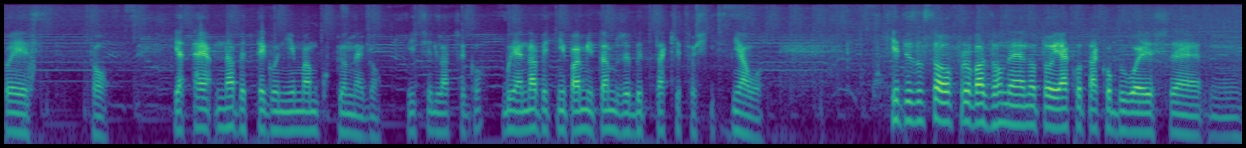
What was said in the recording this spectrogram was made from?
to jest to. Ja ta, nawet tego nie mam kupionego. Wiecie dlaczego? Bo ja nawet nie pamiętam, żeby takie coś istniało. Kiedy zostało wprowadzone, no to jako tako było jeszcze mm,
